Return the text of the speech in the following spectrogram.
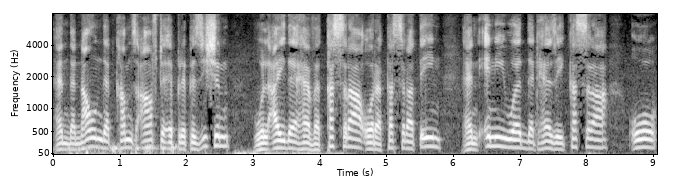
and the noun that comes after a preposition will either have a kasra or a kasratain and any word that has a kasra or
